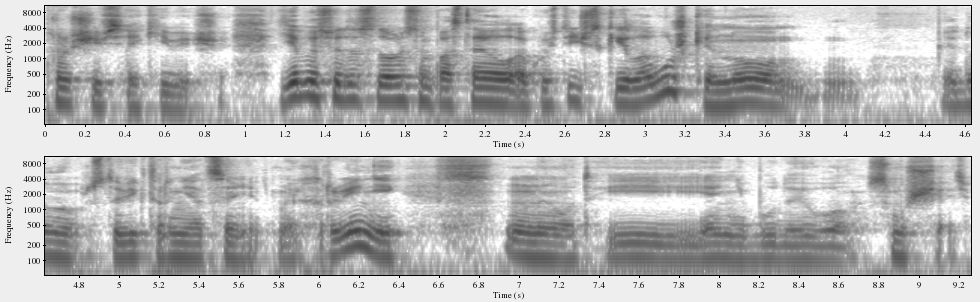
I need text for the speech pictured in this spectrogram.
прочие всякие вещи. Я бы сюда с удовольствием поставил акустические ловушки, но я думаю, просто Виктор не оценит моих рвений, вот, и я не буду его смущать.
